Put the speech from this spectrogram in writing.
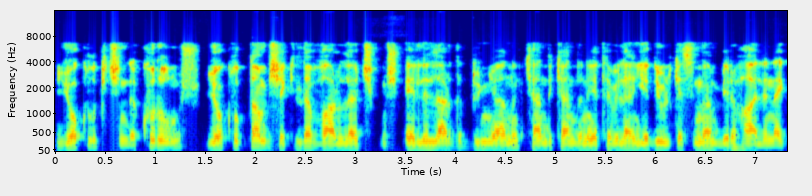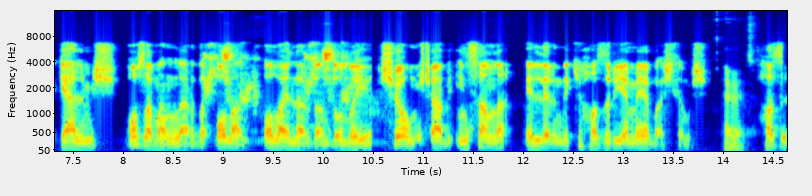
yokluk içinde kurulmuş, yokluktan bir şekilde varlığa çıkmış. 50'lerde dünyanın kendi kendine yetebilen 7 ülkesinden biri haline gelmiş. O zamanlarda olan olaylardan dolayı şey olmuş abi insanlar ellerindeki hazır yemeye başlamış. Evet. Hazır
